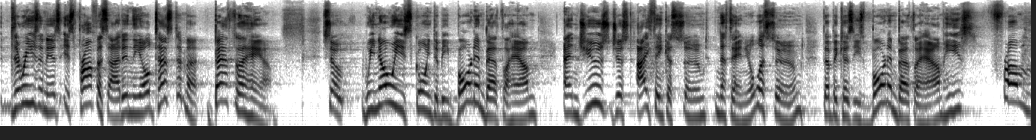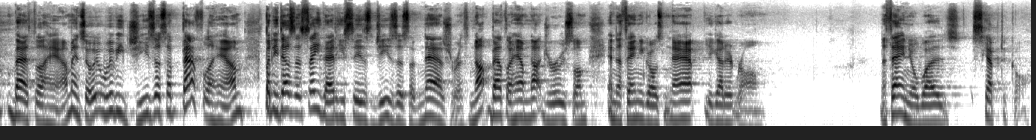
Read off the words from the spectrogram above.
the reason is it's prophesied in the Old Testament Bethlehem. So we know he's going to be born in Bethlehem, and Jews just, I think, assumed, Nathaniel assumed, that because he's born in Bethlehem, he's from Bethlehem, and so it would be Jesus of Bethlehem, but he doesn't say that. He says Jesus of Nazareth, not Bethlehem, not Jerusalem. And Nathaniel goes, Nah, you got it wrong. Nathaniel was skeptical.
